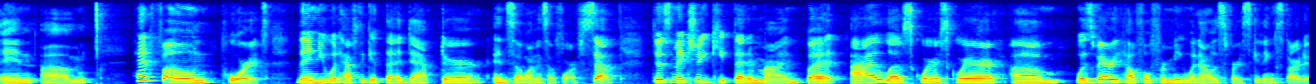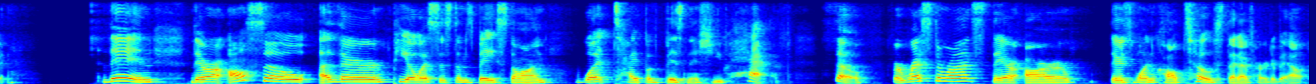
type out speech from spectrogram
an um, headphone port, then you would have to get the adapter and so on and so forth. So just make sure you keep that in mind. But I love Square. Square um, was very helpful for me when I was first getting started. Then there are also other POS systems based on what type of business you have. So for restaurants, there are there's one called Toast that I've heard about.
